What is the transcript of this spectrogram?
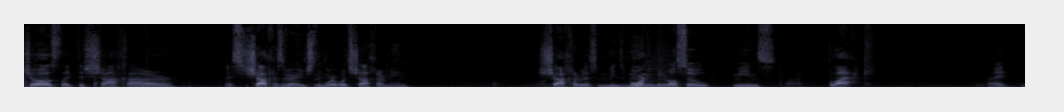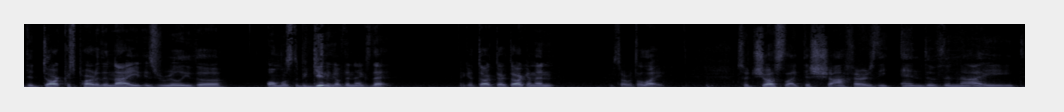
just like the shachar. Shachar is a very interesting word. What's shachar mean? Shacharis means morning, but it also means black. Right? The darkest part of the night is really the almost the beginning of the next day. Like a dark, dark, dark, and then you start with the light. So just like the shachar is the end of the night,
